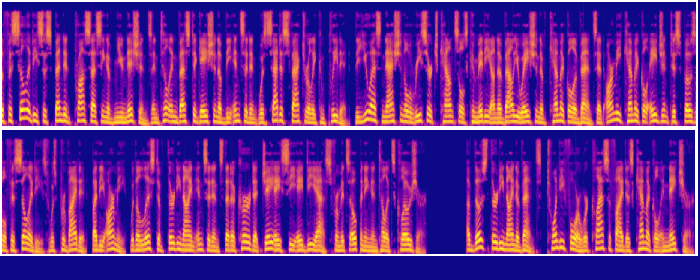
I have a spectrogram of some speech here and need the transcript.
The facility suspended processing of munitions until investigation of the incident was satisfactorily completed. The U.S. National Research Council's Committee on Evaluation of Chemical Events at Army Chemical Agent Disposal Facilities was provided, by the Army, with a list of 39 incidents that occurred at JACADS from its opening until its closure. Of those 39 events, 24 were classified as chemical in nature.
